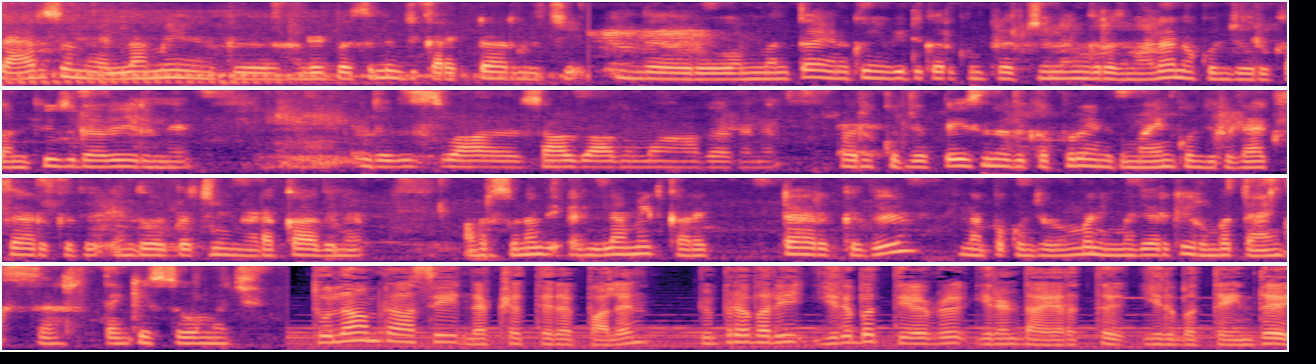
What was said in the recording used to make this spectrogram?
சார் சொன்ன எல்லாமே எனக்கு ஹண்ட்ரட் பர்சன்டேஜ் கரெக்டாக இருந்துச்சு. இந்த ஒரு ஒன் மந்த்தாக எனக்கும் என் வீட்டுக்காருக்கும் பிரச்சனைங்கிறதுனால நான் கொஞ்சம் ஒரு கன்ஃபியூஸ்டாகவே இருந்தேன். இந்த இது ஸ்வா சால்வ் ஆகுமா ஆகாதுன்னு. அவர் கொஞ்சம் பேசினதுக்கப்புறம் எனக்கு மைண்ட் கொஞ்சம் ரிலாக்ஸாக இருக்குது. எந்த ஒரு பிரச்சனையும் நடக்காதுன்னு. அவர் சொன்னது எல்லாமே கரெக்டாக இருக்குது. நான் இப்போ கொஞ்சம் ரொம்ப நிம்மதியாக இருக்கேன். ரொம்ப thanks sir thank you so much துலாம் ராசி நட்சத்திர பலன் பிப்ரவரி இருபத்தேழு இரண்டாயிரத்து இருபத்தைந்து.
